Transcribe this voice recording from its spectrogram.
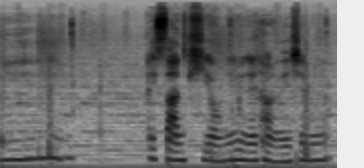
นี้ ไอสารเขียวนี่อยู่ในถังนี้ใช่ไหมเนี่ย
